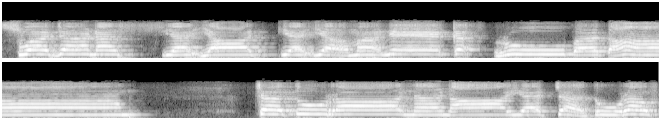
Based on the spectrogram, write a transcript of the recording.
स्वजनस्य यस्य यात्ययमनेकरूपताम् चतुराननाय चतुरः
